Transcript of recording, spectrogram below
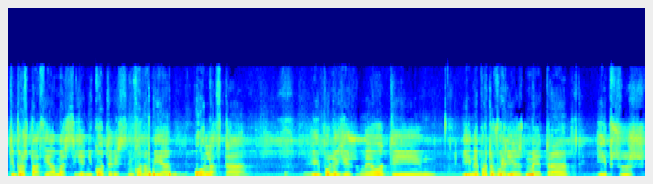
την προσπάθειά μας γενικότερη στην οικονομία. Όλα αυτά υπολογίζουμε ότι είναι πρωτοβουλίες μέτρα ύψους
